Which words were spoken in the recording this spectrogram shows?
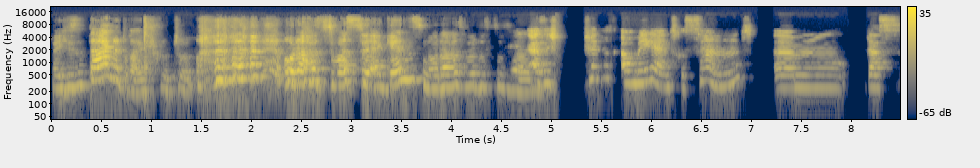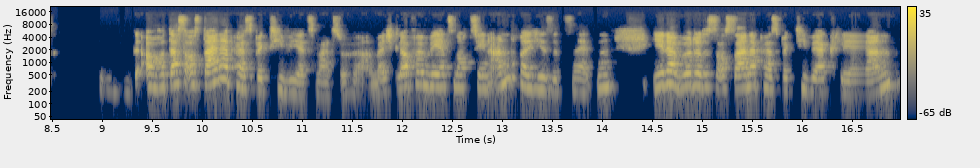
Welche sind deine drei Schritte? oder hast du was zu ergänzen oder was würdest du sagen? Also ich finde es auch mega interessant, ähm, dass auch das aus deiner Perspektive jetzt mal zu hören. Weil ich glaube, wenn wir jetzt noch zehn andere hier sitzen hätten, jeder würde das aus seiner Perspektive erklären.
